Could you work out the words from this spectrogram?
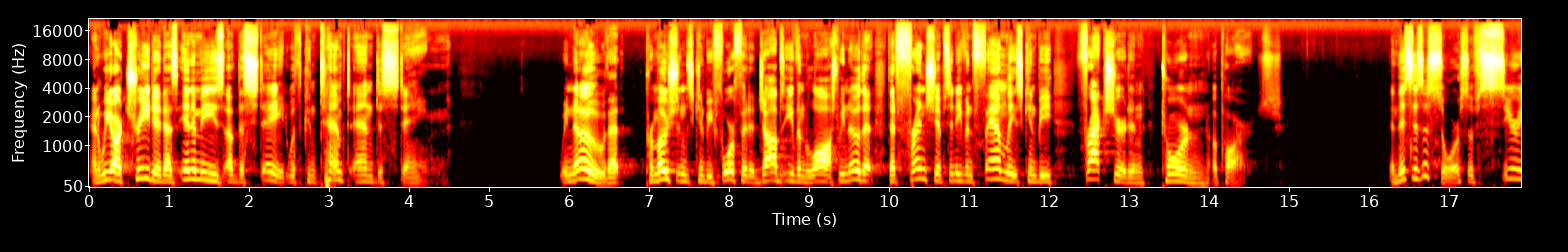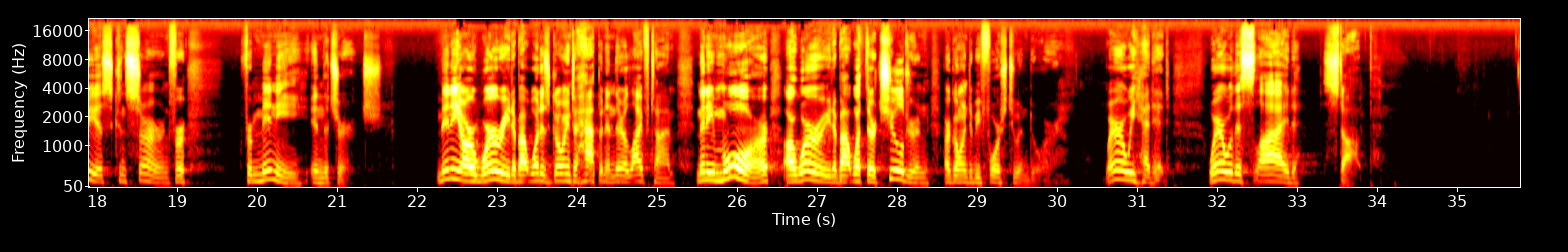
and we are treated as enemies of the state with contempt and disdain. We know that promotions can be forfeited, jobs even lost. We know that, that friendships and even families can be fractured and torn apart. And this is a source of serious concern for, for many in the church. Many are worried about what is going to happen in their lifetime. Many more are worried about what their children are going to be forced to endure. Where are we headed? Where will this slide stop?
